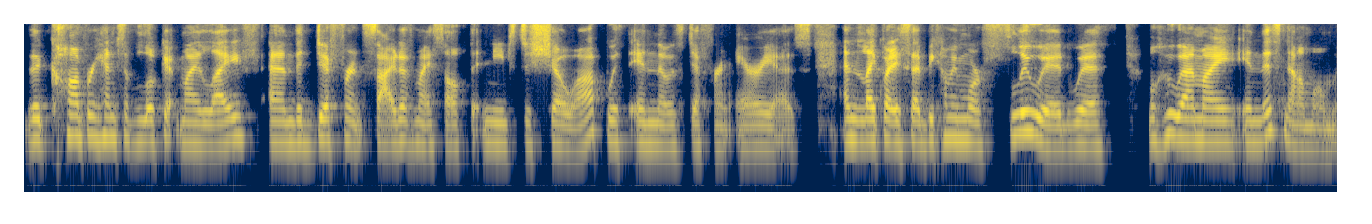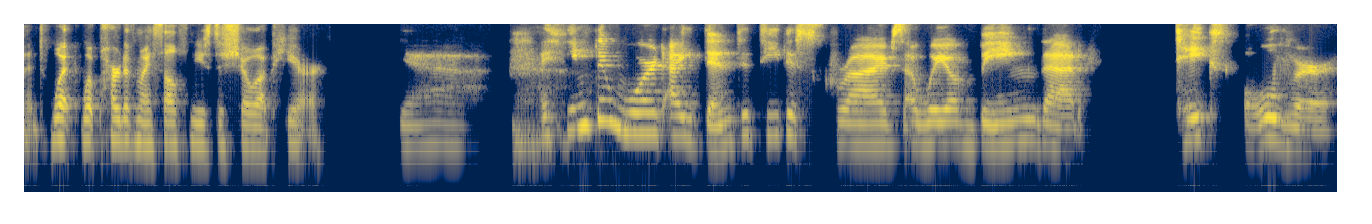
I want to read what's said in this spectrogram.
the comprehensive look at my life and the different side of myself that needs to show up within those different areas. And like what i said becoming more fluid with well who am i in this now moment? What what part of myself needs to show up here? Yeah. I think the word identity describes a way of being that takes over.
